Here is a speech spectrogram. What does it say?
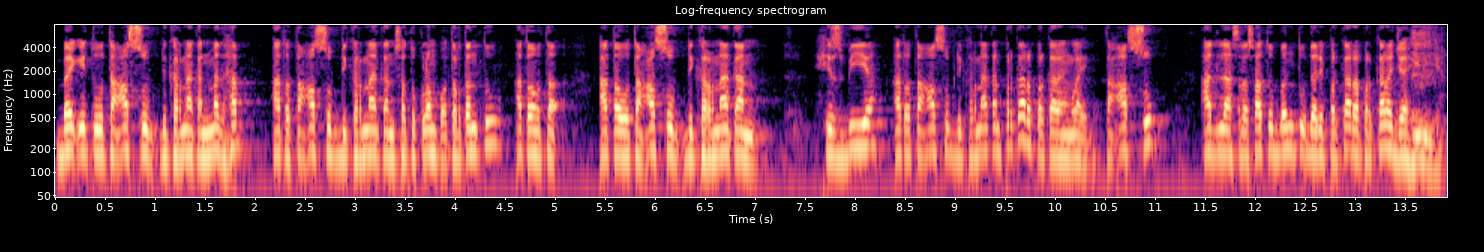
Baik itu ta'assub dikarenakan madhab atau ta'assub dikarenakan satu kelompok tertentu atau ta atau ta'assub dikarenakan hizbiyah atau ta'assub dikarenakan perkara-perkara yang lain. Ta'assub adalah salah satu bentuk dari perkara-perkara jahiliyah.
